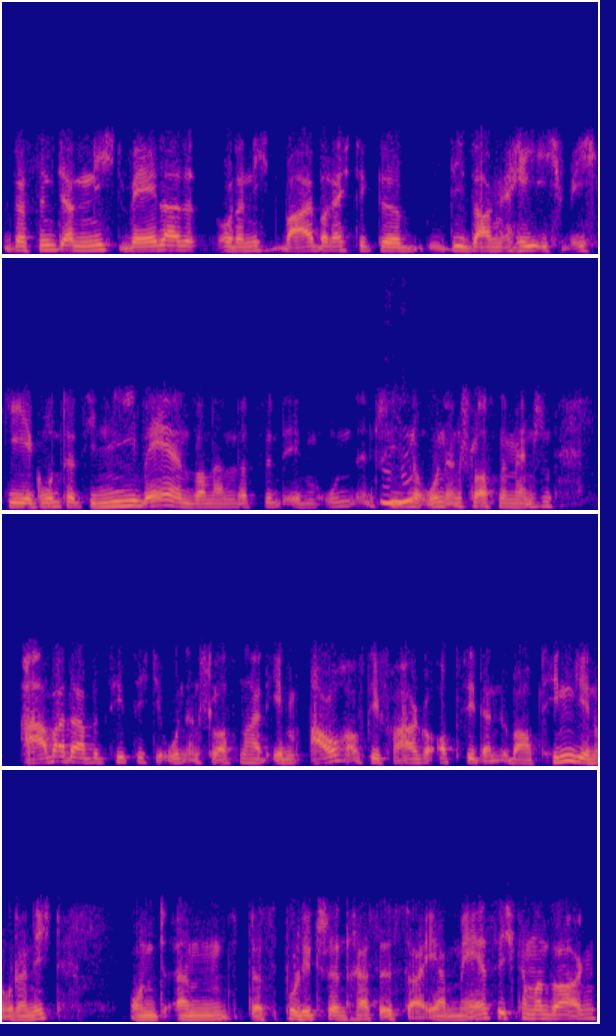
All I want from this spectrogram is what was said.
das sind ja nicht Wähler oder nicht Wahlberechtigte, die sagen, hey, ich, ich gehe grundsätzlich nie wählen, sondern das sind eben unentschiedene, mhm. unentschlossene Menschen. Aber da bezieht sich die Unentschlossenheit eben auch auf die Frage, ob sie denn überhaupt hingehen oder nicht. Und ähm, das politische Interesse ist da eher mäßig, kann man sagen.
